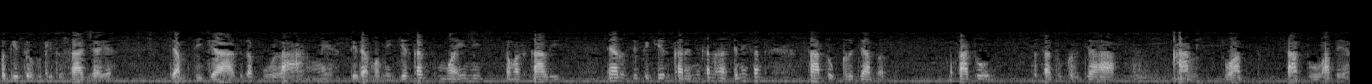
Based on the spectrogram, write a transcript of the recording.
begitu-begitu saja ya. Jam 3 sudah pulang ya. Tidak memikirkan semua ini sama sekali. Ini harus dipikirkan. Ini kan ini kan satu kerja satu satu kerja kan suatu satu apa ya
